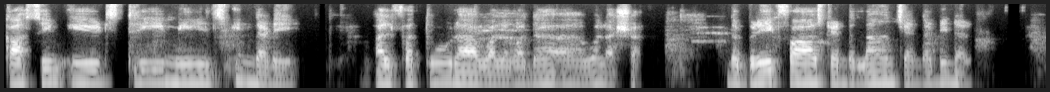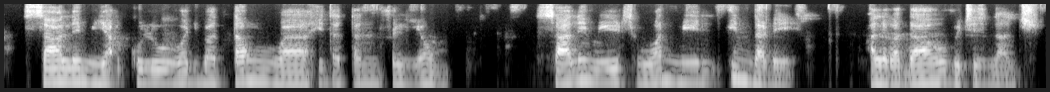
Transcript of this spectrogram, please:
Qasim eats three meals in the day. Al Fatura wal Ghada'a wal Asha. The breakfast and the lunch and the dinner. Salim yakulu wajbatan wahidatan fil yawm. Salim eats one meal in the day. Al-ghada'u, which is lunch.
